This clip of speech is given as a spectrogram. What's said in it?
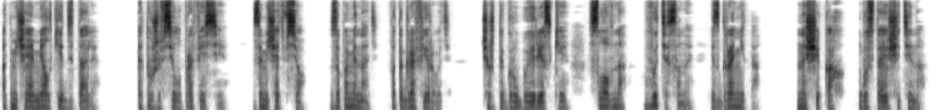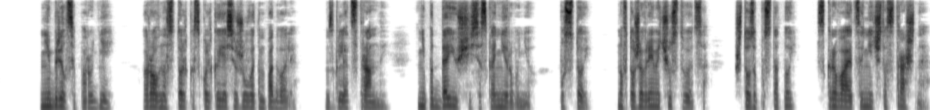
отмечая мелкие детали. Это уже в силу профессии. Замечать все, запоминать, фотографировать. Черты грубые и резкие, словно вытесаны из гранита. На щеках густая щетина. Не брился пару дней. Ровно столько, сколько я сижу в этом подвале. Взгляд странный, не поддающийся сканированию, пустой, но в то же время чувствуется, что за пустотой скрывается нечто страшное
